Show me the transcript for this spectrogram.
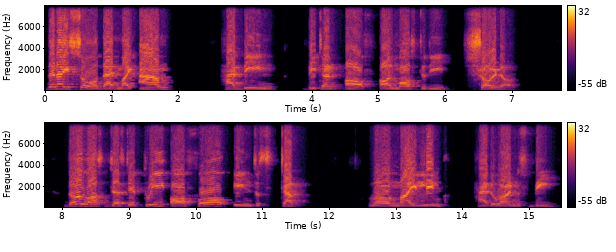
Then I saw that my arm had been bitten off almost to the shoulder. There was just a three or four inch step where my limb had once been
